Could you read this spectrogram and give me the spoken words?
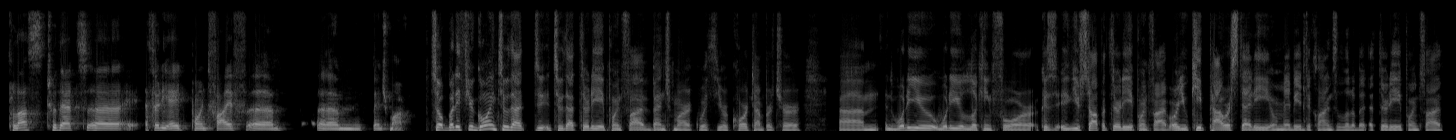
plus to that uh, 38.5 uh, um, benchmark. So, but if you're going to that to, to that 38.5 benchmark with your core temperature, um, what are you what are you looking for? Because you stop at 38.5, or you keep power steady, or maybe it declines a little bit at 38.5.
